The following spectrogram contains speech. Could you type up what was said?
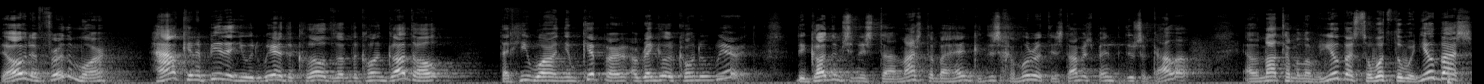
The Odin, furthermore, how can it be that you would wear the clothes of the Kohen Gadol that he wore on Yom Kippur, a regular Kohen would wear it? Begadim shenishtamashta bahen kedusha chamura tishtamish ben kedusha kala el matam yilbash. So what's the word yilbash?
